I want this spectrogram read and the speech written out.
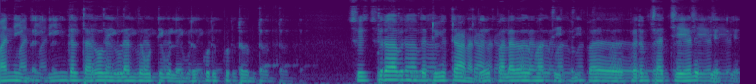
மன்னிங்கள் நீங்கள் தகுதி இழந்து விட்டீர்கள் என்று குறிப்பிட்டிருந்தார் சுசித்ராவின் இந்த ட்வீட்டானது பலரது மத்தியில் பெரும் சர்ச்சையை எழுப்பியது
